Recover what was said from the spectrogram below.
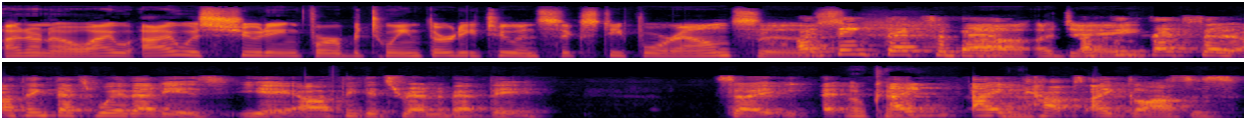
I don't know. I I was shooting for between thirty two and sixty four ounces. I think that's about uh, a day. I think that's a, I think that's where that is. Yeah, I think it's round about there. So okay. eight, eight yeah. cups, eight glasses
